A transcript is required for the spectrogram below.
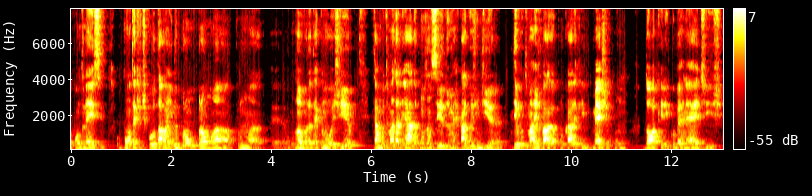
ponto não é esse. O ponto é que, tipo, eu tava indo pra, um, pra, uma, pra uma, é, um ramo da tecnologia que tá muito mais alinhada com os anseios do mercado hoje em dia, né? Tem muito mais vaga pro cara que mexe com Docker e Kubernetes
